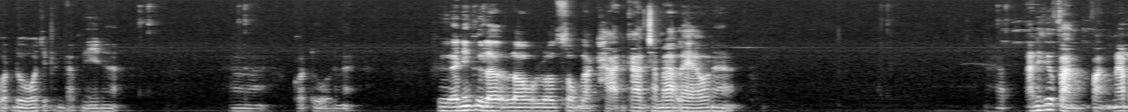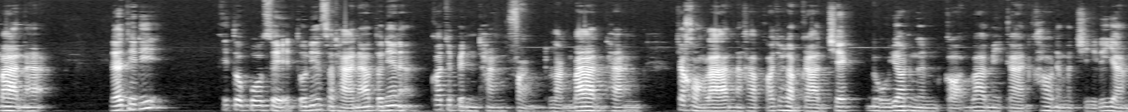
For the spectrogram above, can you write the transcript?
กดดูก็จะเป็นแบบนี้นะฮะกดดูนะฮะคืออันนี้คือเราเราเราส่งหลักฐานการชำระแล้วนะฮะนะครับอันนี้คือฝั่งฝั่งหน้าบ้านนะฮะแล้วทีนี้ไอตัวโปรเซสตัวนี้สถานะตัวนี้เนี่ยก็จะเป็นทางฝั่งหลังบ้านทางเจ้าของร้านนะครับเขาจะทำการเช็คดูยอดเงินก่อนว่ามีการเข้าในบัญชีหรือยัง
